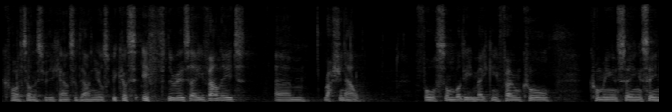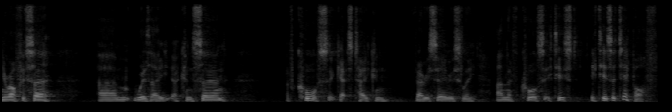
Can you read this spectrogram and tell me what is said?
quite honest with you, Councillor Daniels, because if there is a valid um, rationale for somebody making a phone call, coming and seeing a senior officer um, with a, a concern, of course it gets taken very seriously. And of course it is, it is a tip-off.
